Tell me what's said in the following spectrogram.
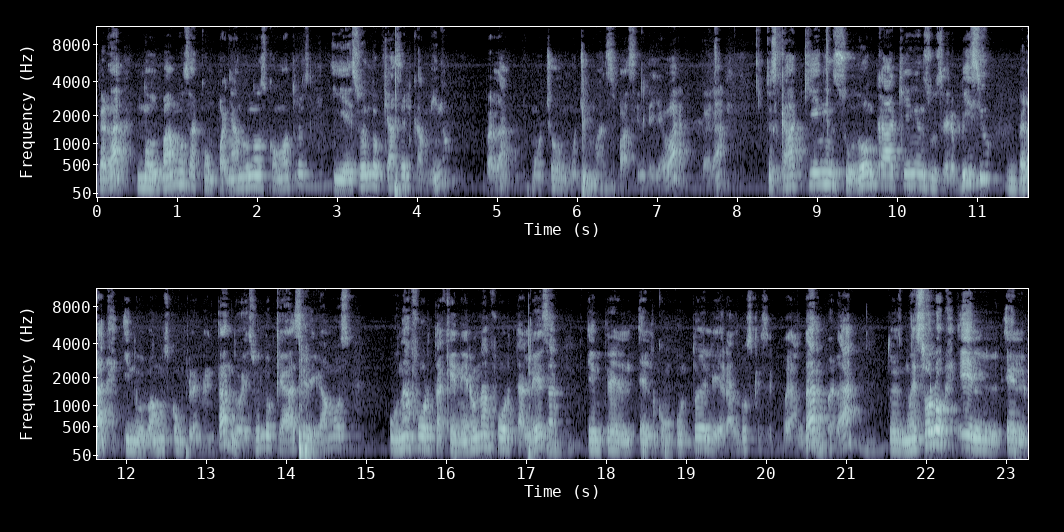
¿verdad? Nos vamos acompañando unos con otros y eso es lo que hace el camino, ¿verdad? Mucho, mucho más fácil de llevar, ¿verdad? Entonces, cada quien en su don, cada quien en su servicio, ¿verdad? Y nos vamos complementando. Eso es lo que hace, digamos, una forta, genera una fortaleza entre el, el conjunto de liderazgos que se puedan dar, ¿verdad? Entonces, no es solo el, el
